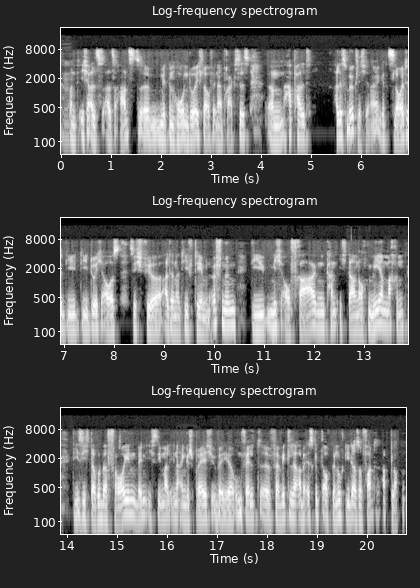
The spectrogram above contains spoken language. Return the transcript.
Mhm. Und ich als, als Arzt äh, mit einem hohen Durchlauf in der Praxis ähm, habe halt alles Mögliche. Ne? Gibt es Leute, die, die durchaus sich für Alternativthemen öffnen, die mich auch fragen, kann ich da noch mehr machen, die sich darüber freuen, wenn ich sie mal in ein Gespräch über ihr Umfeld äh, verwickle. Aber es gibt auch genug, die da sofort abblocken.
